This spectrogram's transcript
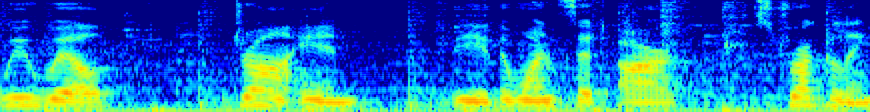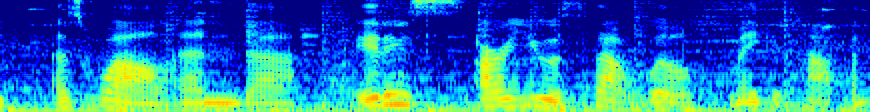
we will draw in the, the ones that are struggling as well. And uh, it is our youth that will make it happen.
